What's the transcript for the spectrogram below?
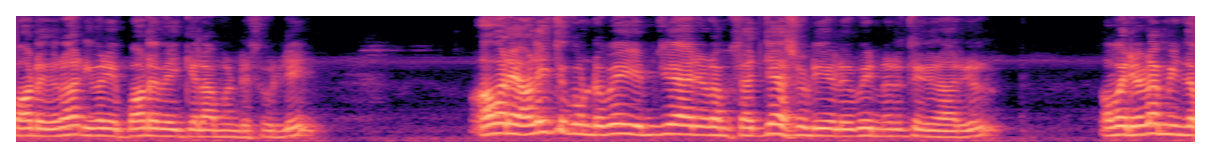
பாடுகிறார் இவரை பாட வைக்கலாம் என்று சொல்லி. அவரை அழைத்து கொண்டு போய் எம்ஜிஆரிடம் சத்யா ஸ்டுடியோவில் போய் நிறுத்துகிறார்கள். அவரிடம் இந்த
